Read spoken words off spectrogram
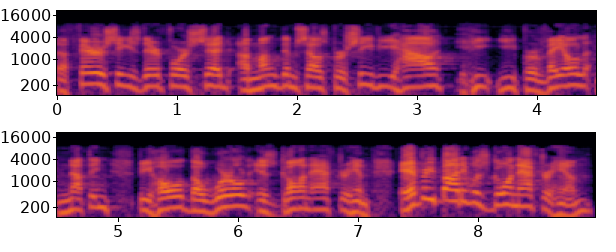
The Pharisees therefore said among themselves, Perceive ye how he, ye prevail nothing? Behold, the world is gone after him. Everybody was going after him.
